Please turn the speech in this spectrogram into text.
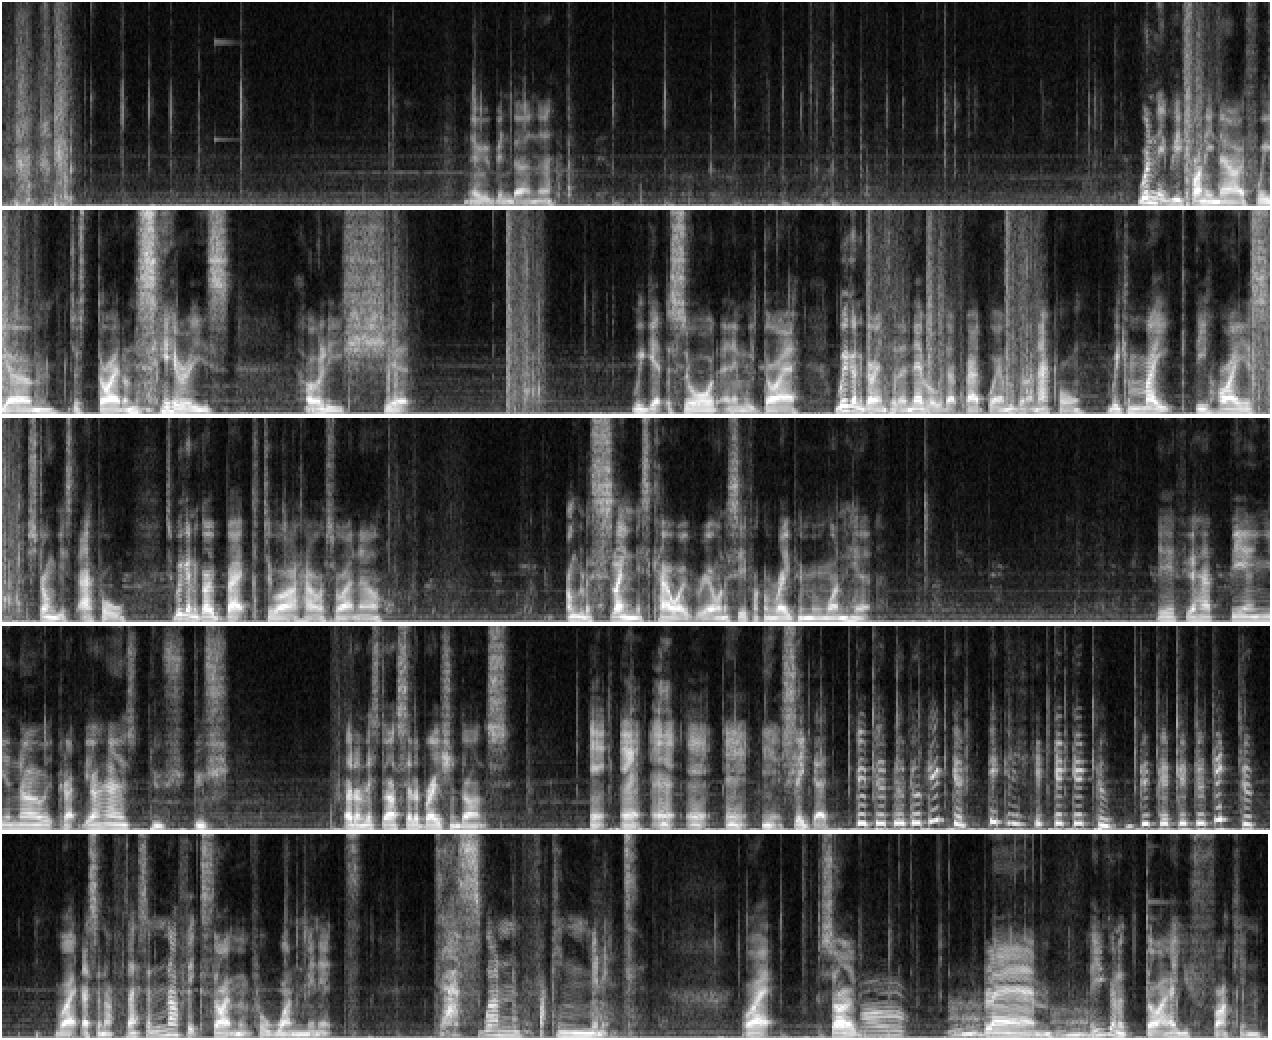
Yeah, we've been down there. Wouldn't it be funny now if we um, just died on the series? Holy shit. We get the sword and then we die. We're going to go into the nether with that bad boy and we've got an apple. We can make the highest, strongest apple. So we're going to go back to our house right now. I'm going to slay this cow over here. I want to see if I can rape him in one hit. If you're happy and you know it, clap your hands. Doosh, doosh. Hold on, let's do our celebration dance. Eh, eh, eh, eh, eh, yeah, shake that. Right, that's enough. That's enough excitement for one minute. Just one fucking minute. Right, so, blam. Are you gonna die? Are you fucking...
